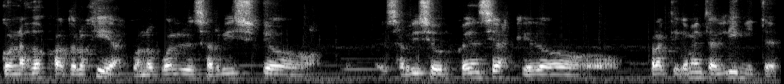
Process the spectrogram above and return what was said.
con, las dos patologías, con lo cual el servicio, el servicio de urgencias quedó prácticamente al límite.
